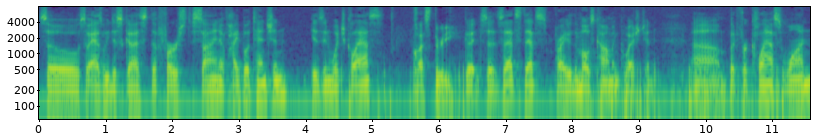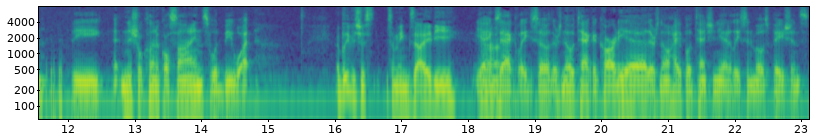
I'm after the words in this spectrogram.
So, so as we discussed, the first sign of hypotension is in which class? Class three. Good. So, so that's that's probably the most common question. Um, but for class one, the initial clinical signs would be what? I believe it's just some anxiety. Yeah, uh, exactly. So there's no tachycardia, there's no hypotension yet, at least in most patients.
